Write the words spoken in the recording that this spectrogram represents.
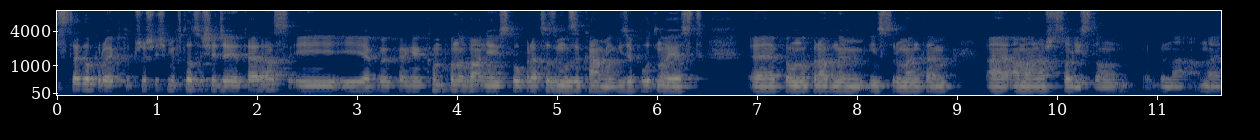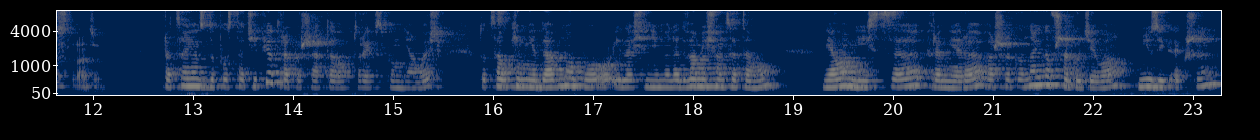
z tego projektu przeszliśmy w to, co się dzieje teraz i, i jakby komponowanie i współpracę z muzykami, gdzie płótno jest e, pełnoprawnym instrumentem, a, malarz solistą jakby na, na estradzie. Wracając do postaci Piotra Peszata, o której wspomniałeś, to całkiem niedawno, bo o ile się nie mylę, dwa miesiące temu, miała miejsce premiera waszego najnowszego dzieła Music Action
